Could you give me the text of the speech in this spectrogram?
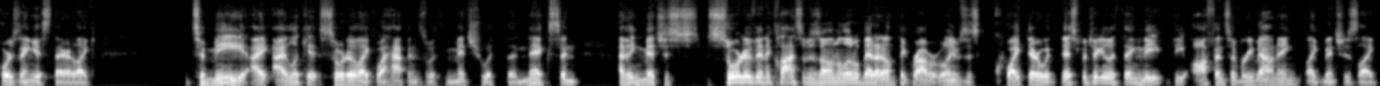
Porzingis there. Like to me, I I look at sort of like what happens with Mitch with the Knicks, and I think Mitch is sort of in a class of his own a little bit. I don't think Robert Williams is quite there with this particular thing. The the offensive rebounding, like Mitch is like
